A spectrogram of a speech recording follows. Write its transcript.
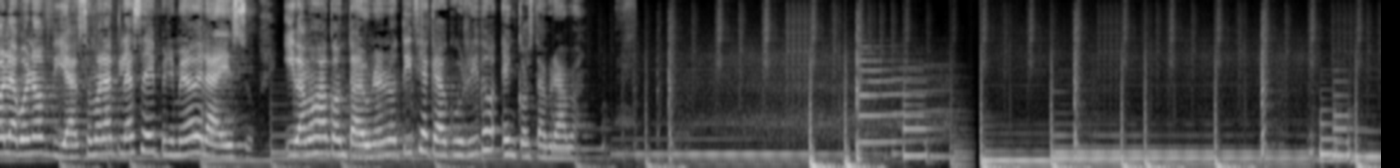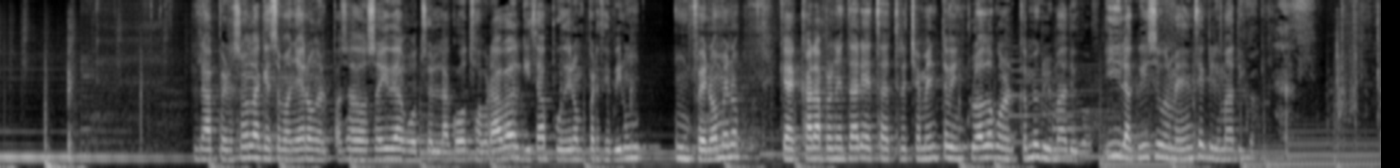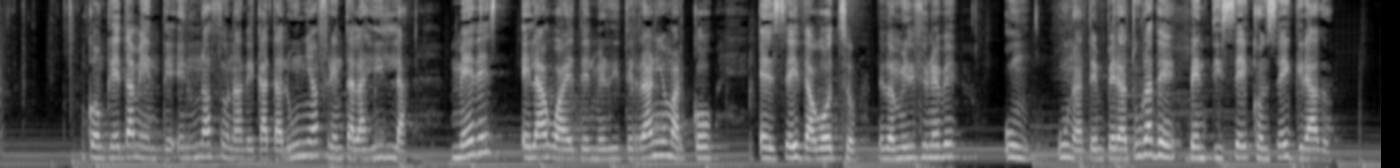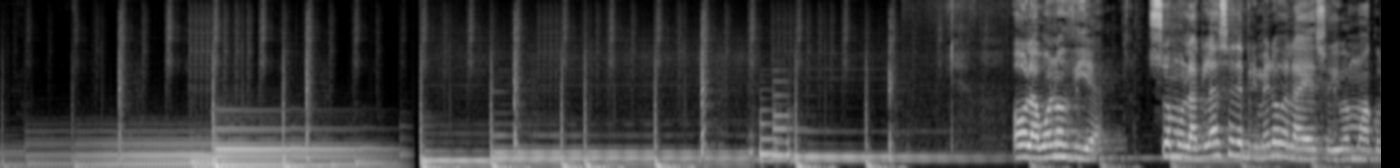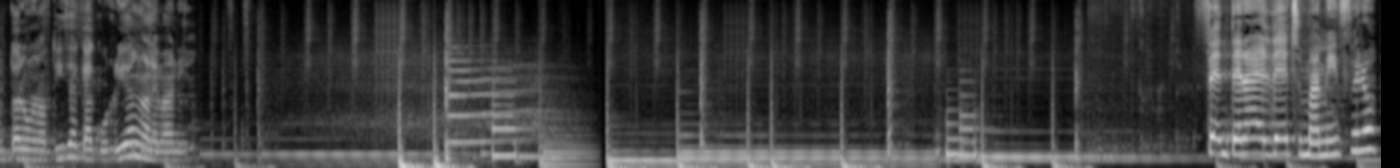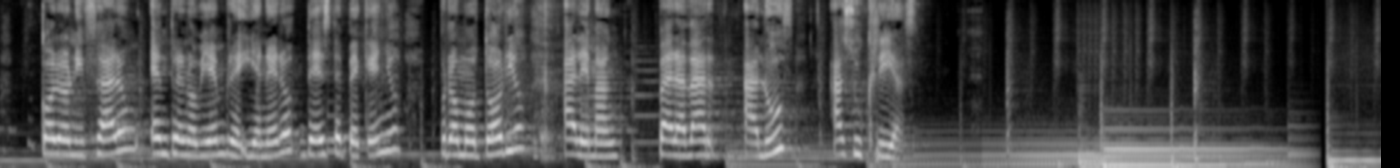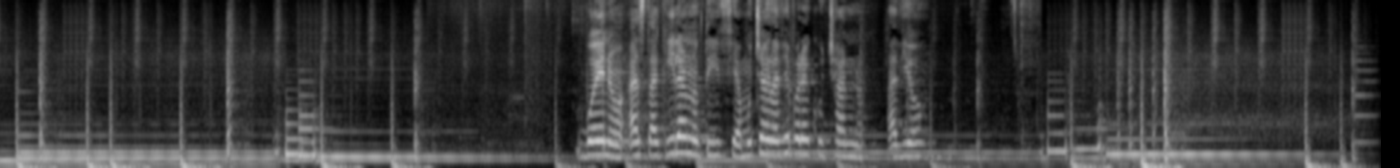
Hola, buenos días. Somos la clase de primero de la ESO y vamos a contar una noticia que ha ocurrido en Costa Brava. Las personas que se bañaron el pasado 6 de agosto en la Costa Brava quizás pudieron percibir un, fenómeno que a escala planetaria está estrechamente vinculado con el cambio climático y la crisis o emergencia climática. Concretamente, en una zona de Cataluña frente a las islas Medes, el agua del Mediterráneo marcó el 6 de agosto de 2019 un, una temperatura de 26,6 grados Hola, buenos días. Somos la clase de primero de la ESO y vamos a contar una noticia que ha ocurrido en Alemania. Centenares de estos mamíferos colonizaron entre noviembre y enero de este pequeño promotorio alemán para dar a luz a sus crías. Bueno, hasta aquí la noticia. Muchas gracias por escucharnos. Adiós.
